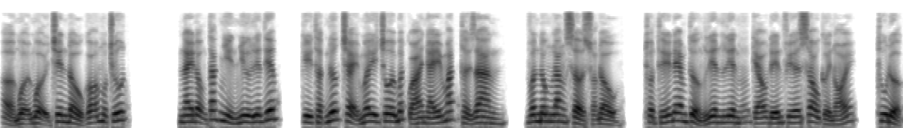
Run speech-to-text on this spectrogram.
ở muội muội trên đầu gõ một chút. Này động tác nhìn như liên tiếp, kỳ thật nước chảy mây trôi bất quá nháy mắt thời gian, Vân Đông Lăng sờ soạn đầu, thuận thế đem tưởng liên liên kéo đến phía sau cười nói, thu được.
